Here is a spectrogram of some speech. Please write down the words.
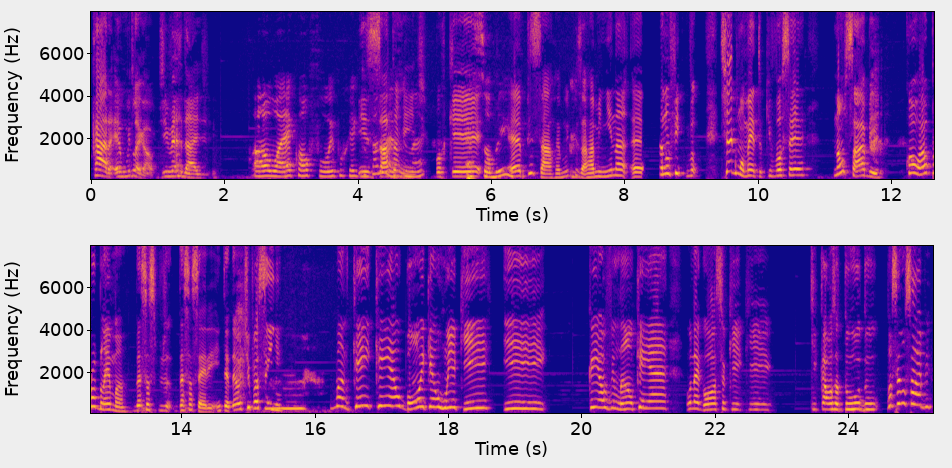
Cara, é muito legal. De verdade. Qual é, qual foi, por que tá nessa, Exatamente. né? Porque. É sobre isso. É bizarro, é muito bizarro. A menina. É, eu não fico, chega um momento que você não sabe qual é o problema dessas, dessa série, entendeu? Tipo assim, mano, quem, quem é o bom e quem é o ruim aqui? E quem é o vilão? Quem é o negócio que, que, que causa tudo? Você não sabe.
